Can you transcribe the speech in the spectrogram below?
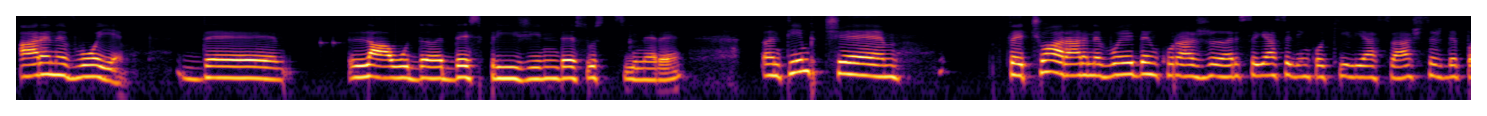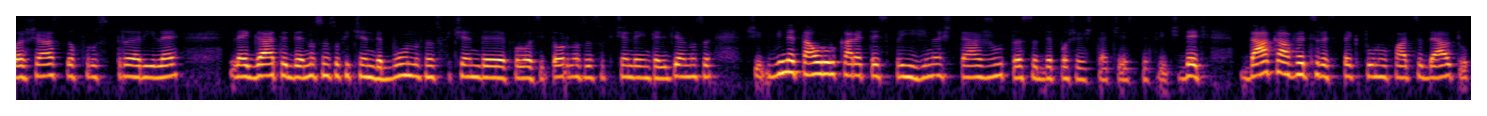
are nevoie de laudă, de sprijin, de susținere în timp ce fecioara are nevoie de încurajări să iasă din cochilia sa și să-și depășească frustrările legate de nu sunt suficient de bun, nu sunt suficient de folositor, nu sunt suficient de inteligent, nu sunt... și vine taurul care te sprijină și te ajută să depășești aceste frici. Deci, dacă aveți respect unul față de altul,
